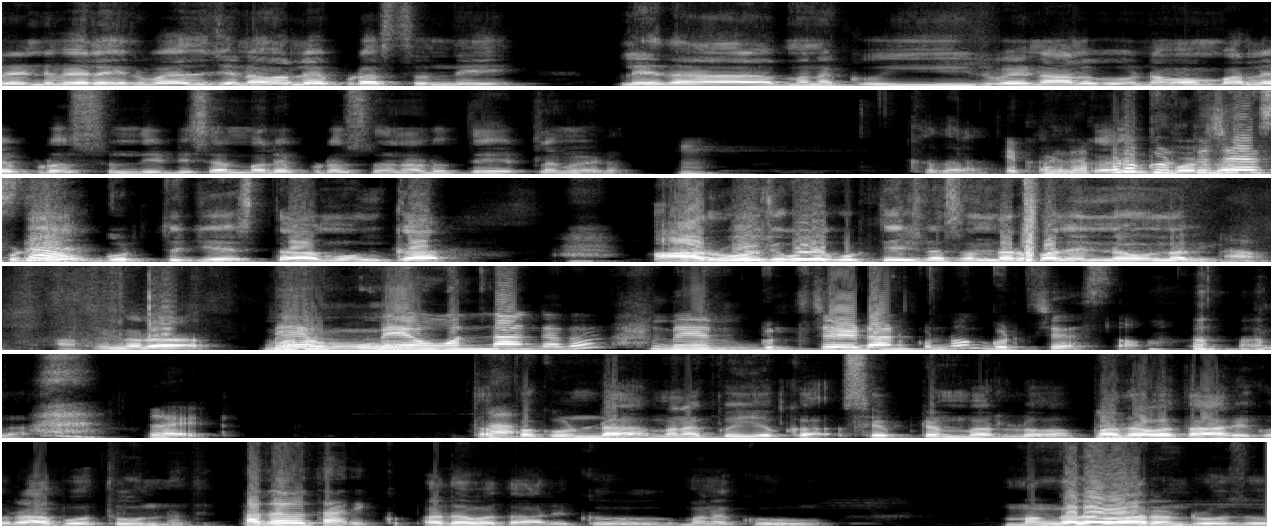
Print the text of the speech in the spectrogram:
రెండు వేల ఇరవై ఐదు జనవరిలో ఎప్పుడు వస్తుంది? లేదా మనకు ఈ ఇరవై నాలుగు నవంబర్లో ఎప్పుడు వస్తుంది? డిసెంబర్ ఎప్పుడు వస్తుంది అని అడిగితే ఎట్లా మేడం? Hmm. కదా. గుర్తు చేస్తాము. ఇంకా ఆ రోజు కూడా గుర్తు చేసిన సందర్భాలు ఎన్నో ఉన్నవి. విన్నారా? మేము ఉన్నాం కదా మేము గుర్తు చేయడానికి ఉన్నాం గుర్తు చేస్తాం. రైట్ తప్పకుండా మనకు ఈ యొక్క సెప్టెంబర్లో పదవ తారీఖు రాబోతూ ఉన్నది. పదవ తారీఖు. పదవ తారీఖు మనకు మంగళవారం రోజు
